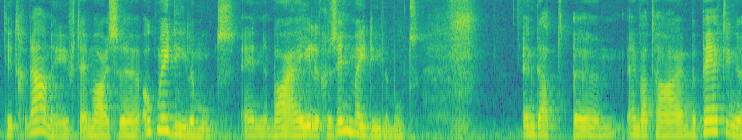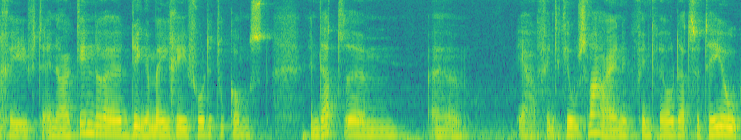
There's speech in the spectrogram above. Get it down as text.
dit gedaan heeft en waar ze ook mee dealen moet. En waar haar hele gezin mee dealen moet. En, dat, ehm, en wat haar beperkingen geeft en haar kinderen dingen meegeeft voor de toekomst. En dat eh, ja, vind ik heel zwaar. En ik vind wel dat ze het heel,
